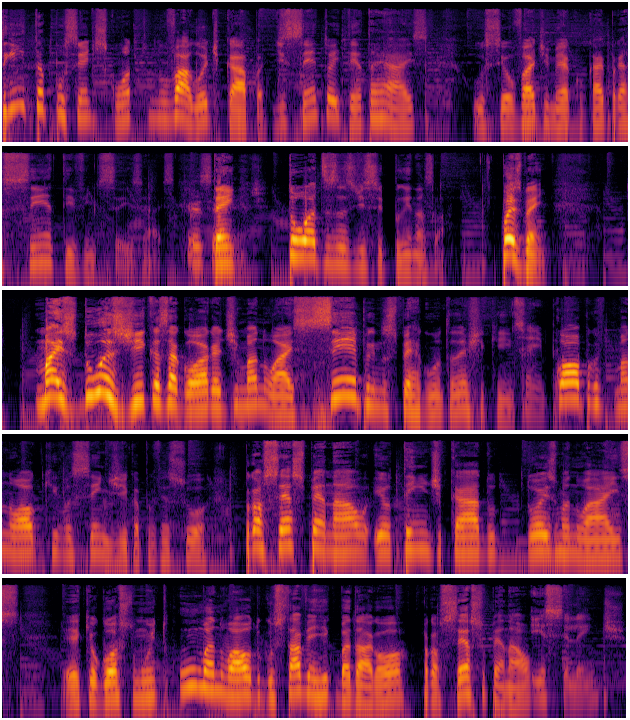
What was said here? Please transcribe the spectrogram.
30% de desconto no valor de capa, de 180 reais. O seu Vadmeco cai para 126 reais. Tem Excelente. todas as disciplinas lá. Pois bem, mais duas dicas agora de manuais. Sempre nos perguntam, né, Chiquinho? Sempre. Qual manual que você indica, professor? Processo penal, eu tenho indicado dois manuais eh, que eu gosto muito. Um manual do Gustavo Henrique Badaró, Processo Penal. Excelente.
